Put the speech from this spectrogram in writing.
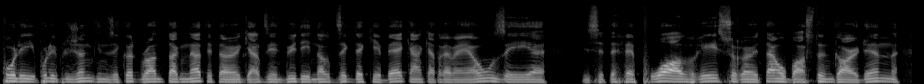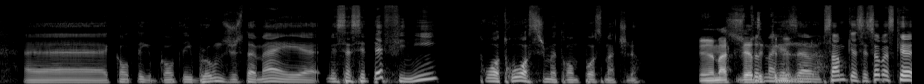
Pour les, pour les plus jeunes qui nous écoutent, Ron Tugnut est un gardien de but des Nordiques de Québec en 91 et Il s'était fait poivrer sur un temps au Boston Garden contre, les, contre les Bruins, justement. Et, mais ça s'était fini 3-3, si je ne me trompe pas, ce match-là. Un match verdict. Il me semble que c'est ça parce que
